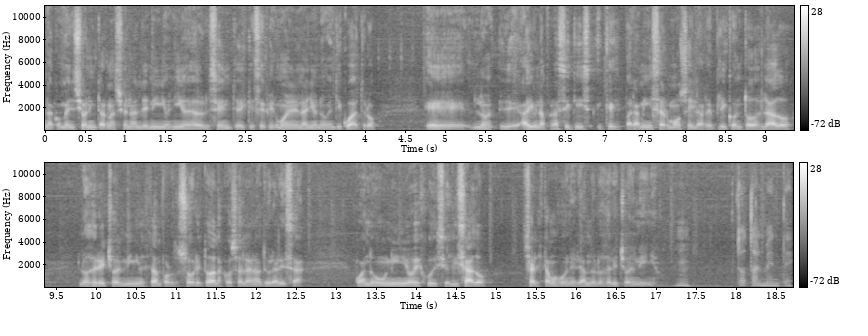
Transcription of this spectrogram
En la Convención Internacional de Niños, Niñas y Adolescentes, que se firmó en el año 94, eh, eh, hay una frase que, para mí es hermosa y la replico en todos lados, los derechos del niño están sobre todas las cosas de la naturaleza. Cuando un niño es judicializado, ya le estamos vulnerando los derechos del niño. Mm, totalmente.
